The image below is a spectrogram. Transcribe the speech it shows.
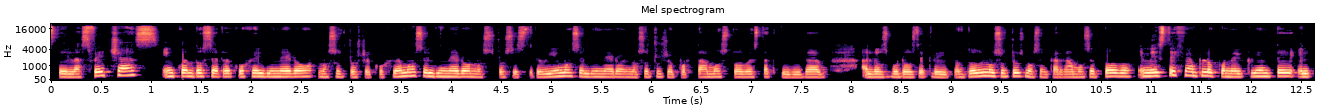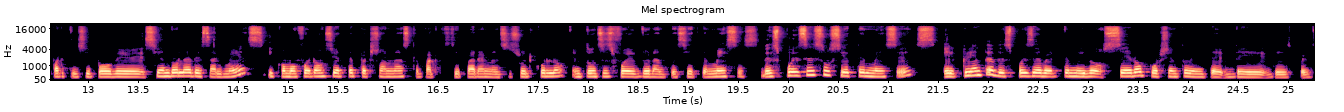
este, las fechas, en cuanto se recoge el dinero, nosotros recogemos el dinero, nosotros distribuimos el dinero y nosotros reportamos toda esta actividad a los buros de crédito. Entonces nosotros nos encargamos de todo. En este ejemplo con el cliente, él participó de 100 dólares al mes y como fueron siete personas que participaron en ese círculo, entonces fue durante siete meses. Después de esos siete meses, el cliente después de haber tenido 0% de, de, de,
